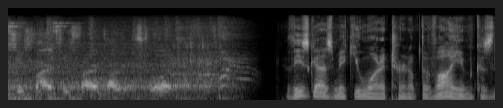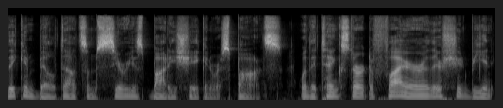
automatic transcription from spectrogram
Ceasefire, ceasefire, target destroyed. These guys make you want to turn up the volume because they can belt out some serious body shake in response. When the tanks start to fire, there should be an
